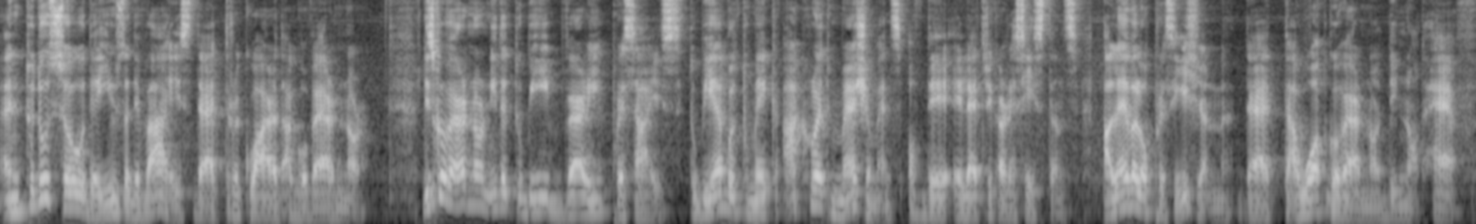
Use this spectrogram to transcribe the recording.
and to do so, they used a device that required a governor. This governor needed to be very precise to be able to make accurate measurements of the electrical resistance, a level of precision that a watt governor did not have.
